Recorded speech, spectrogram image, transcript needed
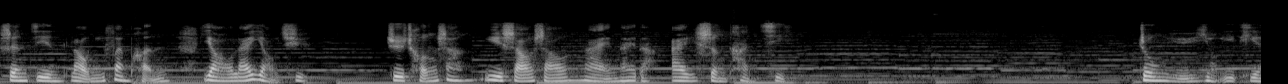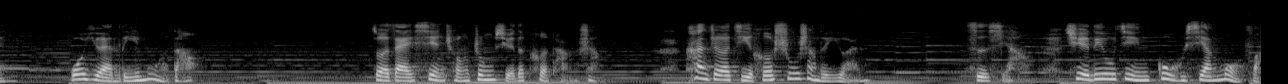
伸进老泥饭盆，舀来舀去，只盛上一勺勺奶奶的唉声叹气。终于有一天，我远离莫道，坐在县城中学的课堂上，看着几何书上的圆，思想。却溜进故乡磨坊，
